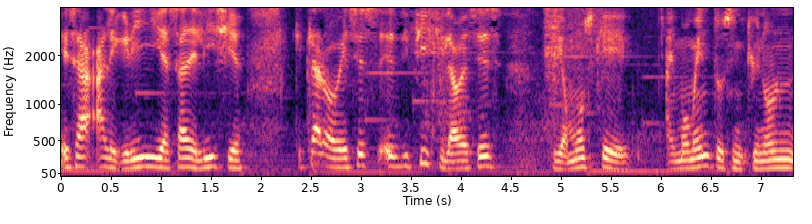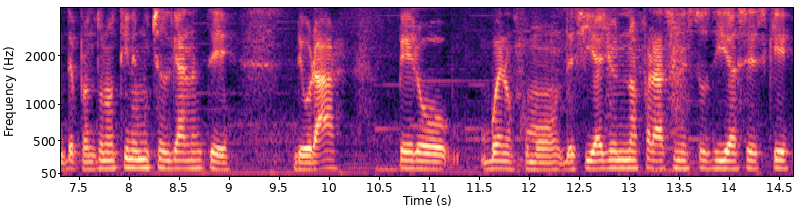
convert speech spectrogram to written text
esa alegría, esa delicia, que claro, a veces es difícil, a veces digamos que hay momentos en que uno de pronto no tiene muchas ganas de, de orar, pero bueno, como decía yo en una frase en estos días, es que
